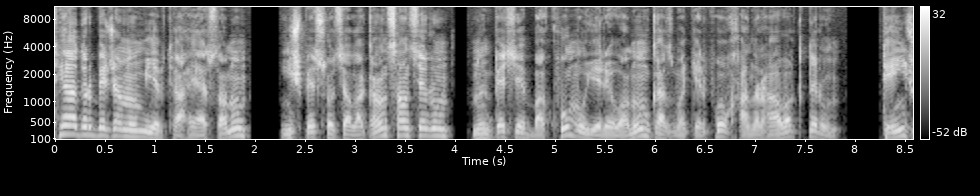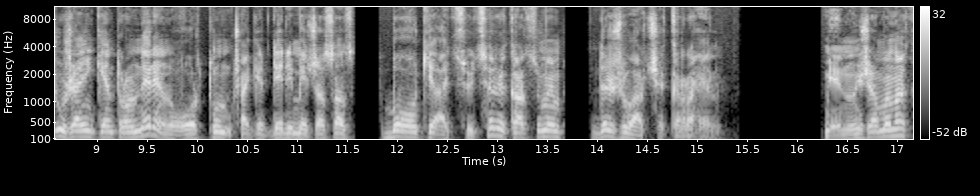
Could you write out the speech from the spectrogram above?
թե Ադրբեջանում եւ թե Հայաստանում, ինչպես սոցիալական ցանցերում, նույնպես եւ Բաքվում ու Երևանում կազմակերպող հանրահավաքներում, թե ինչ ուժային կենտրոններ են ողորթում ճակերտերի մեջ ասած բողոքի այդ ցույցերը կարծում եմ դժվար չէ կռահել։ Միևնույն ժամանակ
